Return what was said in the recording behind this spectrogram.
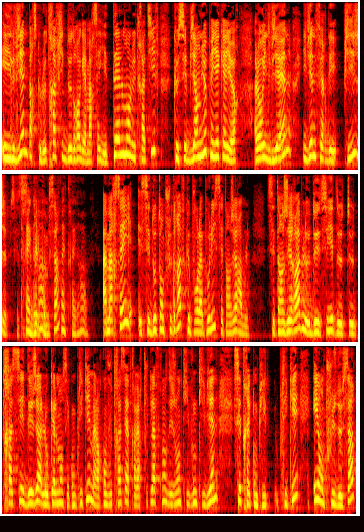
et ils viennent parce que le trafic de drogue à Marseille est tellement lucratif que c'est bien mieux payé qu'ailleurs. Alors ils viennent, ils viennent faire des piges, parce que ça s'appelle comme ça. Très, très grave. À Marseille, et c'est d'autant plus grave que pour la police, c'est ingérable c'est ingérable d'essayer de tracer déjà localement, c'est compliqué, mais alors quand vous tracez à travers toute la France des gens qui vont, qui viennent, c'est très compliqué. Et en plus de ça,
